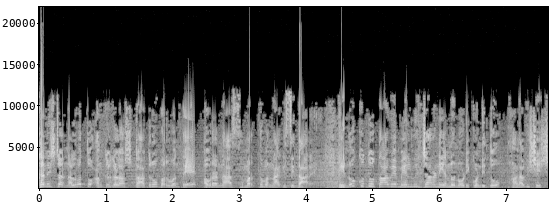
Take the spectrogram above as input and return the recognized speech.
ಕನಿಷ್ಠ ನಲವತ್ತು ಅಂಕಗಳಷ್ಟಾದರೂ ಬರುವಂತೆ ಅವರನ್ನ ಸಮರ್ಥವನ್ನಾಗಿಸಿದ್ದಾರೆ. ಇನ್ನು ಖುದ್ದು ತಾವೇ ಮೇಲ್ವಿಚಾರಣೆಯನ್ನು ನೋಡಿಕೊಂಡಿದ್ದು ಬಹಳ ವಿಶೇಷ.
